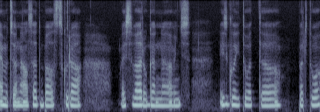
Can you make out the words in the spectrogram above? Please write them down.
emocionāls atbalsts, kurā es varu gan uh, viņus izglītot uh, par to,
